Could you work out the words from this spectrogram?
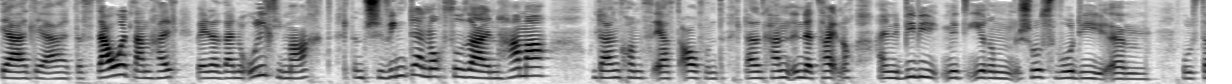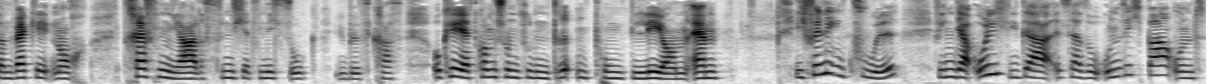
der, der, das dauert dann halt, wenn er seine Ulti macht, dann schwingt er noch so seinen Hammer und dann kommt es erst auf und dann kann in der Zeit noch eine Bibi mit ihrem Schuss, wo die, ähm, wo es dann weggeht, noch treffen. Ja, das finde ich jetzt nicht so übelst krass. Okay, jetzt kommen wir schon zu dem dritten Punkt, Leon. Ähm, ich finde ihn cool, wegen der Ulti, da ist er so unsichtbar und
